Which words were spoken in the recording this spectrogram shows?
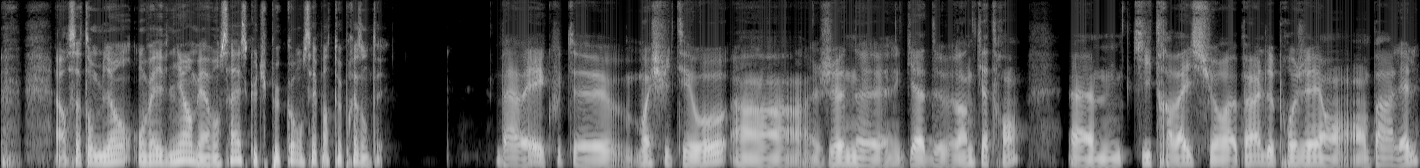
Alors ça tombe bien, on va y venir, mais avant ça, est-ce que tu peux commencer par te présenter? Bah ouais, écoute, euh, moi je suis Théo, un jeune euh, gars de 24 ans euh, qui travaille sur pas mal de projets en, en parallèle.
